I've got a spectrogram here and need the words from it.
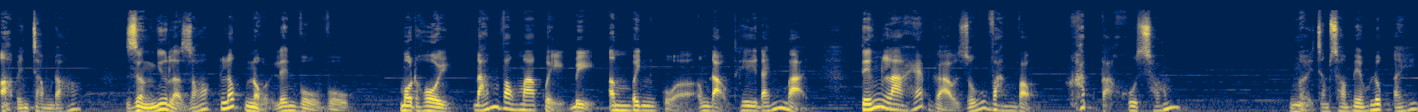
ở bên trong đó. Dường như là gió lốc nổi lên vù vù. Một hồi, đám vong ma quỷ bị âm binh của ông đạo thi đánh bại. Tiếng la hét gào rú vang vọng khắp cả khu xóm. Người trong xóm miếu lúc ấy,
